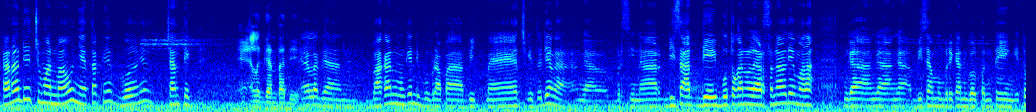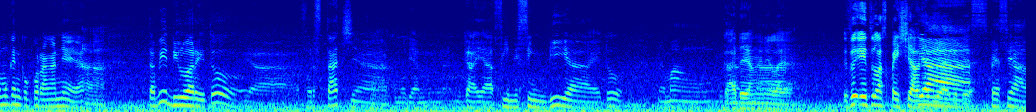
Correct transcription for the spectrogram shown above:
karena dia cuma mau nyetaknya golnya cantik yang elegan tadi. elegan bahkan mungkin di beberapa big match gitu dia nggak nggak bersinar di saat dia dibutuhkan oleh Arsenal dia malah nggak nggak nggak bisa memberikan gol penting itu mungkin kekurangannya ya Nah, tapi di luar itu ya first touchnya Nah. kemudian gaya finishing dia itu memang nggak ada yang benar-benar- inilah ya. Itu itulah spesialnya ya, dia gitu ya. spesial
